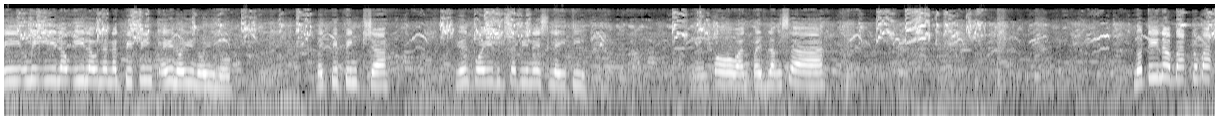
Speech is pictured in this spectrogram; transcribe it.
may umiilaw-ilaw na nagpipink. Ayun, oh, yun, oh, yun, oh. Nagpipink siya. Yun po ibig sabihin ng slaty. Ayan po, 1.5 lang isa. Lutino, back to back.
